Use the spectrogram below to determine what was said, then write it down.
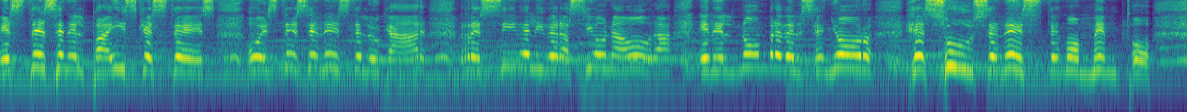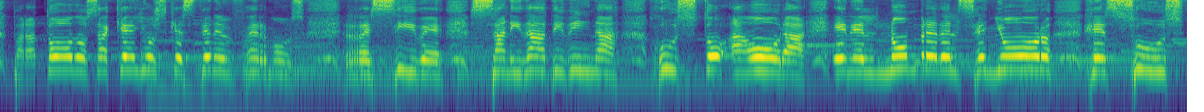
estés en el país que estés o estés en este lugar, recibe liberación ahora en el nombre del Señor Jesús en este momento. Para todos aquellos que estén enfermos, recibe sanidad divina justo ahora en el nombre del Señor Jesús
